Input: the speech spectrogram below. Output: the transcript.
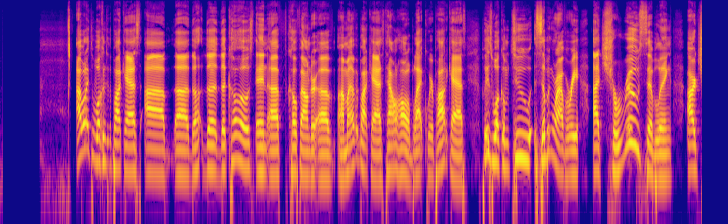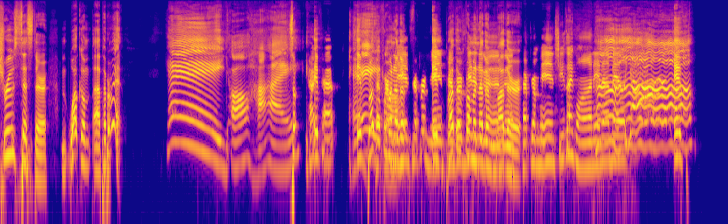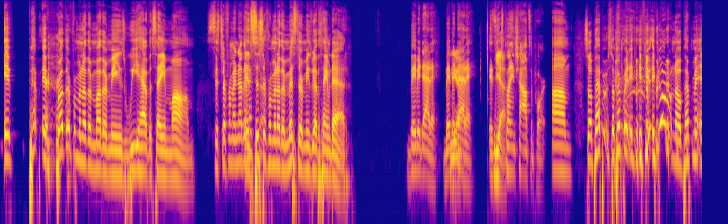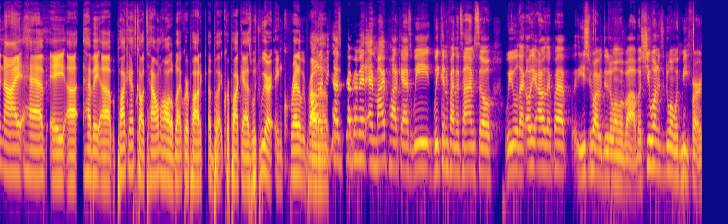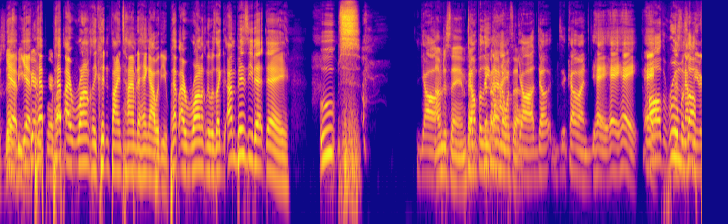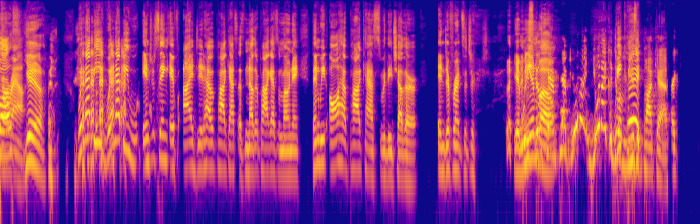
I would like to welcome to the podcast uh, uh, the the the co-host and uh, co-founder of uh, my other podcast, Town Hall, a Black Queer Podcast. Please welcome to Sibling Rivalry, a true sibling, our true sister. Welcome, uh, Peppermint. Hey, y'all. Hi. So Hi, if, Pep. if brother from another peppermint, if brother from peppermint is another mother- Peppermint, she's like one in a million. if if pep, if brother from another mother means we have the same mom, sister from another and mister. sister from another mister means we have the same dad. baby daddy, baby Yeah. daddy. It's Yeah. he's playing child support. Um. So Pepper. So Peppermint. if, if you if you all don't know, Peppermint and I have a uh have a uh podcast called Town Hall, a Black Queer pod, a Black Queer podcast, which we are incredibly proud Only of. because Peppermint and my podcast, we we couldn't find the time, so we were like, oh yeah, I was like, Pep, you should probably do the one with Bob, but she wanted to do one with me first. Let's yeah, be yeah. very Pep, Pep, ironically couldn't find time to hang out with you. Pep, ironically, was like, "I'm busy that day." Oops. Y'all I'm just saying. don't Pep, believe Pep the and I know what's up. Y'all don't come on. Hey, hey, hey, hey. all the there's rumors enough are me to go false. around. Yeah. Wouldn't that be wouldn't that be interesting if I did have a podcast, another podcast with Monet? Then we'd all have podcasts with each other in different situations. Yeah. we Me and still Mo. can, Pep. You and I, you and I could do We a music podcast. Like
